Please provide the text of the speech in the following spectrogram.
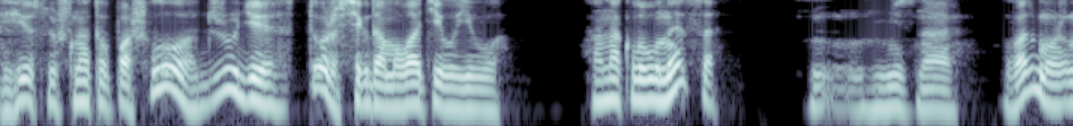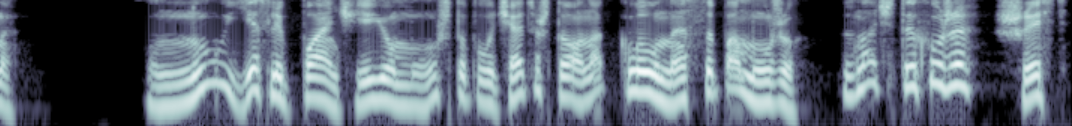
Если уж на то пошло, Джуди тоже всегда молотила его. Она клоунесса? Не знаю. Возможно. Ну, если Панч ее муж, то получается, что она клоунесса по мужу. Значит, их уже шесть.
